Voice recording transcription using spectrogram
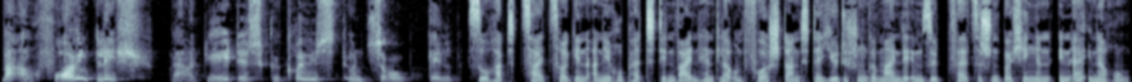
war auch freundlich, hat jedes gegrüßt und so, gell? So hat Zeitzeugin Annie Ruppert den Weinhändler und Vorstand der jüdischen Gemeinde im südpfälzischen Böchingen in Erinnerung.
